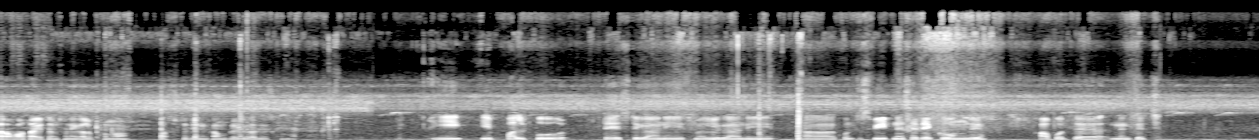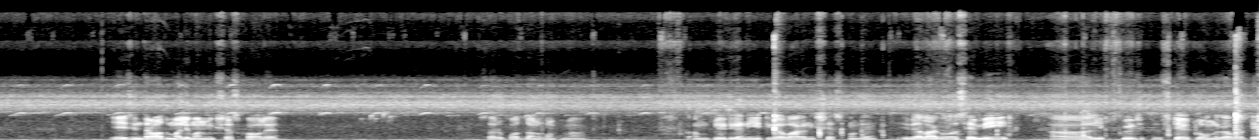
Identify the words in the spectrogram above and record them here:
తర్వాత ఐటమ్స్ అన్ని కలుపుకుందాం. ఫస్ట్ దీన్ని కంప్లీట్గా తీసుకుందాం. ఈ ఈ పల్పు టేస్ట్ కానీ స్మెల్ కానీ కొంచెం స్వీట్నెస్ అయితే ఎక్కువ ఉంది. కాకపోతే నేను తెచ్చి వేసిన తర్వాత మళ్ళీ మనం మిక్స్ చేసుకోవాలి. సరిపోద్ది అనుకుంటున్నా. కంప్లీట్గా నీట్గా బాగా మిక్స్ చేసుకోండి. ఇది ఎలాగో సెమీ లిక్విడ్ స్టేట్లో ఉంది కాబట్టి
